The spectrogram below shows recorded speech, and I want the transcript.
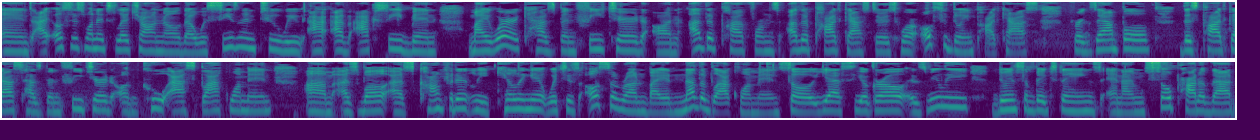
and I also just wanted to let y'all know that with season two, we I, have actually been my work has been featured on other platforms, other podcasters who are also doing podcasts. For example, this podcast has been featured on Cool Ass Black Woman, um, as well as Confidently Killing It, which is also run by another black woman. So yes, your girl is really doing some big things, and I'm so proud of that.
